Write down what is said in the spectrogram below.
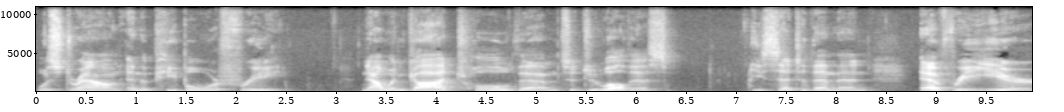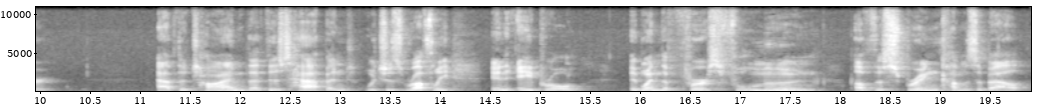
was drowned, and the people were free. Now, when God told them to do all this, he said to them then, every year at the time that this happened, which is roughly in April, when the first full moon of the spring comes about,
